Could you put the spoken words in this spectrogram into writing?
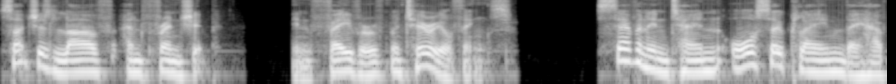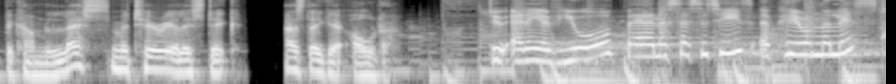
such as love and friendship, in favour of material things. 7 in 10 also claim they have become less materialistic as they get older. Do any of your bare necessities appear on the list?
